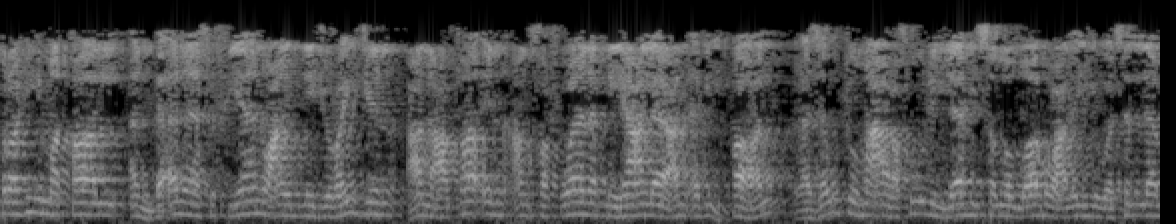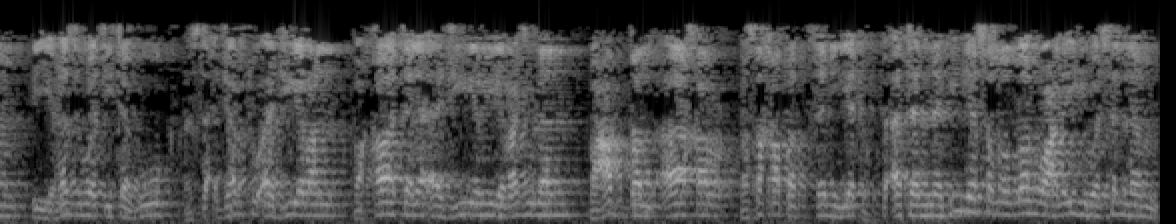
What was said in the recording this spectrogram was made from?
إبراهيم قال أنبأنا سفيان عن ابن جريج عن عطاء عن صفوان بن يعلى عن أبيه قال غزوت مع رسول الله صلى الله عليه وسلم في غزوة تبوك فاستأجرت أجيرا فقاتل أجيري رجلا فعض الآخر فسقطت ثنيته. فأتى النبي صلى الله عليه وسلم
